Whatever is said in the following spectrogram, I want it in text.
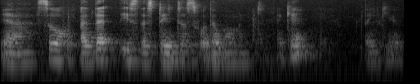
yeah, so uh, that is the status for the moment. Okay, thank you.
